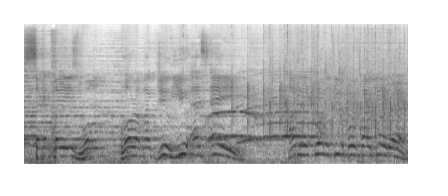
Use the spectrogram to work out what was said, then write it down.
Second place won Laura McGill, USA. 142.5 kilogram.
